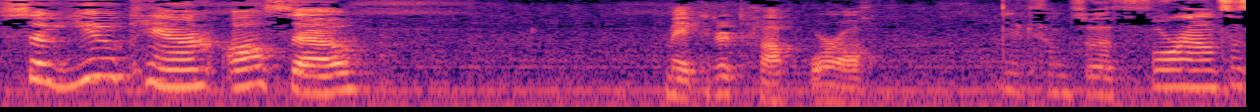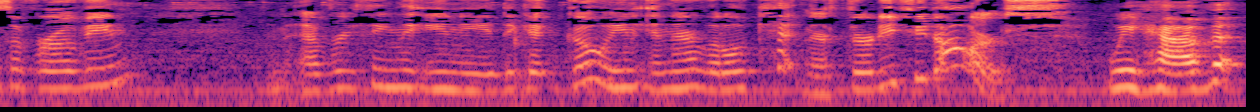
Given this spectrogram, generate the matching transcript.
So you can also make it a top whorl. It comes with four ounces of roving and everything that you need to get going in their little kit and they're $32. We have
